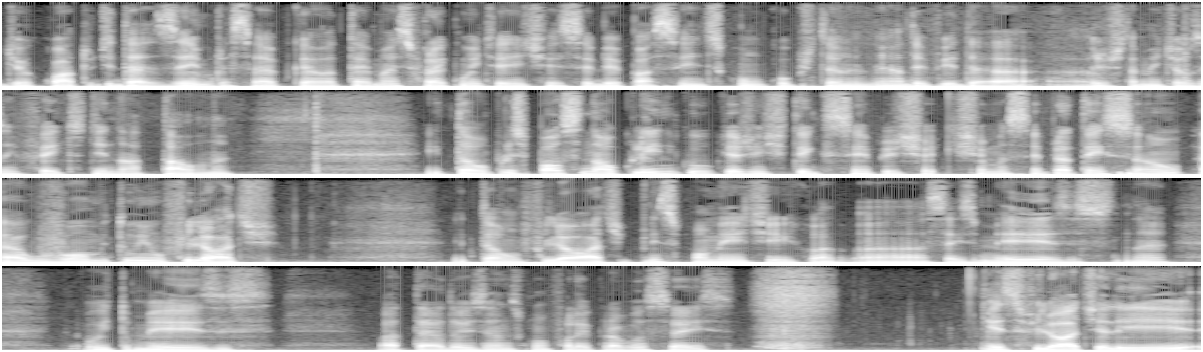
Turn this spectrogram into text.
dia 4 de dezembro, essa época é até mais frequente a gente receber pacientes com corpo linear devido a, justamente aos enfeites de Natal. Né? Então, o principal sinal clínico que a gente tem que sempre que chama sempre atenção é o vômito em um filhote. Então, um filhote, principalmente há seis meses, né, oito meses, até dois anos, como falei para vocês. Esse filhote ele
